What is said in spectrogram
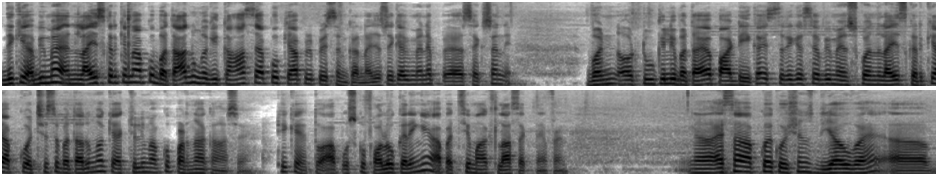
देखिए, अभी मैं एनालाइज करके मैं आपको बता दूँगा कि कहाँ से आपको क्या प्रिपरेशन करना है. जैसे कि अभी मैंने सेक्शन वन और टू के लिए बताया पार्ट ए का। इस तरीके से अभी मैं इसको एनालाइज करके आपको अच्छे से बता दूँगा कि एक्चुअली में आपको पढ़ना कहाँ से है ठीक है? तो आप उसको फॉलो करेंगे आप अच्छे मार्क्स ला सकते हैं फ्रेंड ऐसा आपका क्वेश्चन दिया हुआ है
